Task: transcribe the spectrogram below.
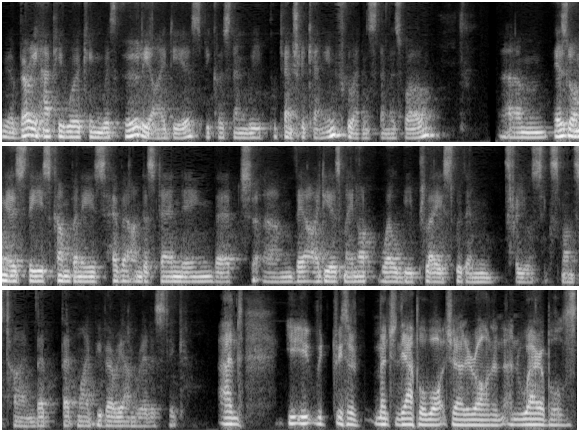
We are very happy working with early ideas because then we potentially can influence them as well um, as long as these companies have an understanding that um, their ideas may not well be placed within three or six months' time, that that might be very unrealistic. And you, you we, we, sort of mentioned the Apple Watch earlier on and, and wearables.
